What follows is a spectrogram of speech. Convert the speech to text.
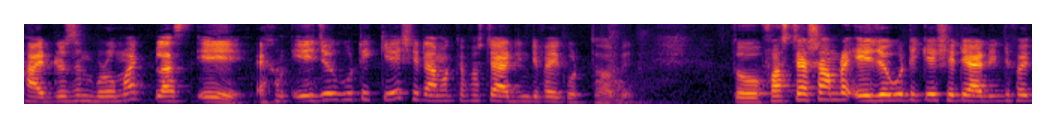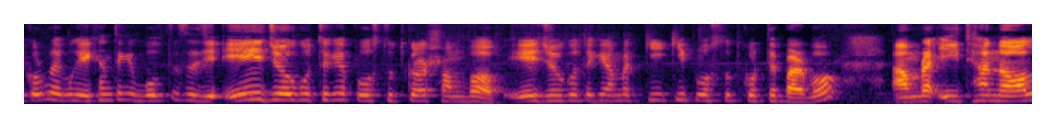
হাইড্রোজেন ব্রোমাইড প্লাস এ এখন এই যৌগটি কে, সেটা আমাকে ফার্স্টে আইডেন্টিফাই করতে হবে। তো ফার্স্টে আসলে আমরা এই যৌগটিকে সেটি আইডেন্টিফাই করব এবং এখান থেকে বলতেছে যে এই যৌগ থেকে প্রস্তুত করা সম্ভব। এই যৌগ থেকে আমরা কি কি প্রস্তুত করতে পারব? আমরা ইথানল,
